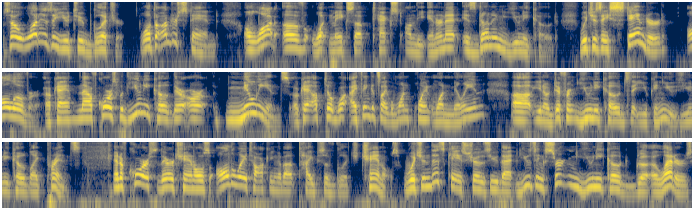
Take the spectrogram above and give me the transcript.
So what is a YouTube glitcher? Well, to understand, a lot of what makes up text on the internet is done in Unicode, which is a standard all over, okay? Now, of course, with Unicode, there are millions, okay? Up to, what I think it's like 1.1 million, uh, you know, different Unicodes that you can use, Unicode like prints. And of course, there are channels all the way talking about types of glitch channels, which in this case shows you that using certain Unicode uh, letters,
